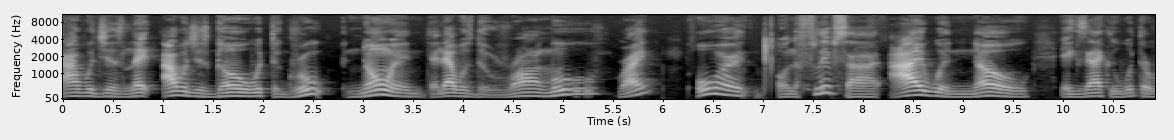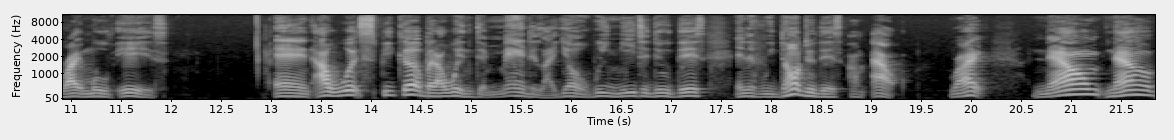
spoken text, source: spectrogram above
I would just let I would just go with the group knowing that that was the wrong move, right? Or on the flip side, I would know exactly what the right move is. And I would speak up, but I wouldn't demand it like, yo, we need to do this. And if we don't do this, I'm out. Right? Now, now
